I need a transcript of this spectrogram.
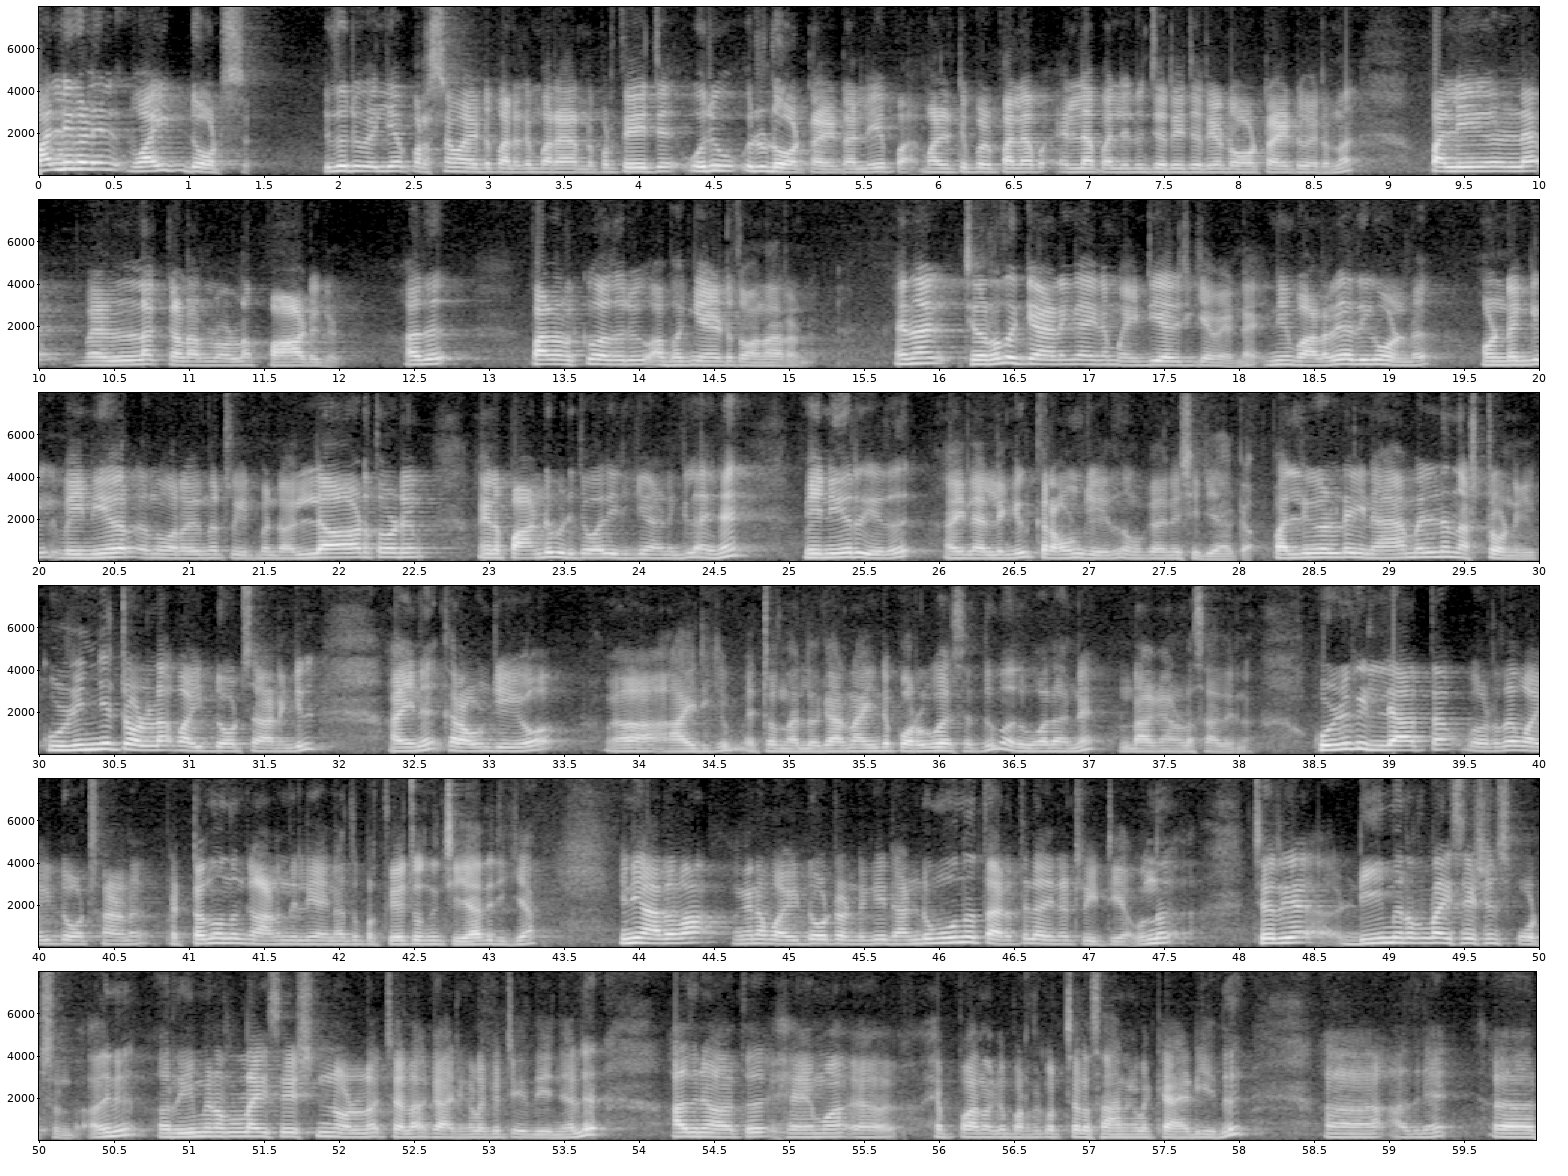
പല്ലുകളിൽ white dots ഇതൊരു വലിയ പ്രശ്നമായിട്ട് പലരും പറയാറുണ്ട്. പ്രത്യേകിച്ച് ഒരു ഒരു ഡോട്ടായിട്ട് അല്ലെങ്കിൽ മൾട്ടിപ്പിൾ പല എല്ലാ പല്ലിലും ചെറിയ ചെറിയ ഡോട്ടായിട്ട് വരുന്ന പല്ലുകളിലെ വെള്ള കളറിലുള്ള പാടുകൾ. അത് പലർക്കും അതൊരു അഭംഗിയായിട്ട് തോന്നാറുണ്ട്. എന്നാൽ ചെറുതൊക്കെ ആണെങ്കിൽ അതിനെ മൈൻഡ് ചെയ്യാതിരിക്കാൻ വേണ്ട. ഇനി വളരെയധികം ഉണ്ട്. ഉണ്ടെങ്കിൽ വെനിയർ എന്ന് പറയുന്ന ട്രീറ്റ്മെന്റോ എല്ലായിടത്തോടെയും അങ്ങനെ പാണ്ട് പിടിച്ച പോലെ ഇരിക്കുകയാണെങ്കിൽ അതിനെ വെനിയർ ചെയ്ത് അതിനല്ലെങ്കിൽ ക്രൗൺ ചെയ്ത് നമുക്കതിനെ ശരിയാക്കാം. പല്ലുകളുടെ ഇനാമലിന് നഷ്ടമുണ്ടെങ്കിൽ കുഴിഞ്ഞിട്ടുള്ള വൈറ്റ് ഡോട്ട്സ് ആണെങ്കിൽ അതിന് ക്രൗൺ ചെയ്യുകയോ ആയിരിക്കും ഏറ്റവും നല്ലത്. കാരണം അതിന്റെ പുറകുവശത്തും അതുപോലെ തന്നെ ഉണ്ടാകാനുള്ള സാധ്യത കുഴിവില്ലാത്ത വെറുതെ വൈറ്റ് ഡോട്ട്സ് ആണ്. പെട്ടെന്നൊന്നും കാണുന്നില്ല. അതിനകത്ത് പ്രത്യേകിച്ചൊന്നും ചെയ്യാതിരിക്കുക. ഇനി അഥവാ അങ്ങനെ വൈറ്റ് ഡോട്ട് ഉണ്ടെങ്കിൽ രണ്ട് മൂന്ന് തരത്തിൽ അതിനെ ട്രീറ്റ് ചെയ്യുക ഒന്ന് ചെറിയ ഡീമിനറലൈസേഷൻ സ്പോട്സ് ഉണ്ട്. അതിന് റീമിനറലൈസേഷനുള്ള ചില കാര്യങ്ങളൊക്കെ ചെയ്ത് കഴിഞ്ഞാൽ അതിനകത്ത് ഹേമ ഹെപ്പ എന്നൊക്കെ പറഞ്ഞ കുറച്ച് ചില സാധനങ്ങളൊക്കെ ആഡ് ചെയ്ത് അതിനെ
